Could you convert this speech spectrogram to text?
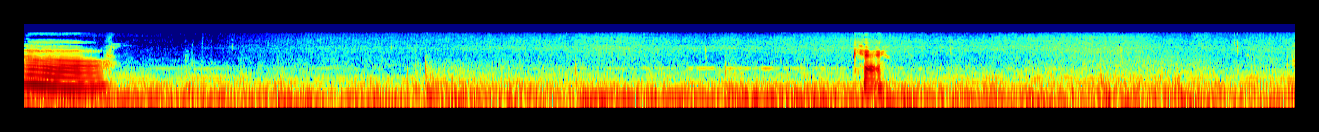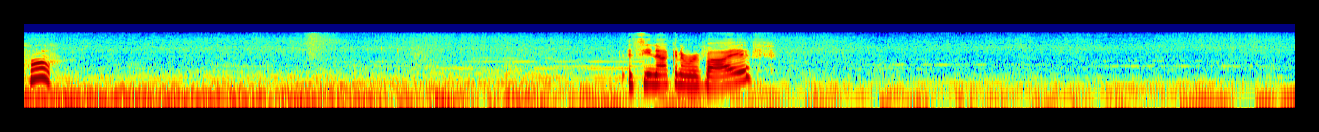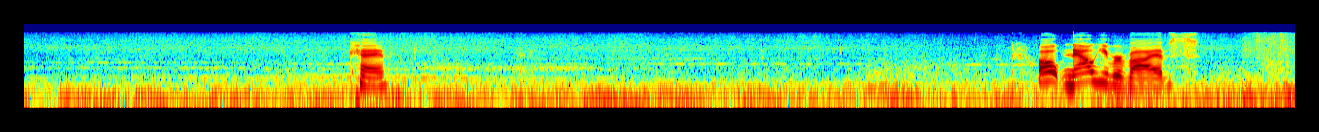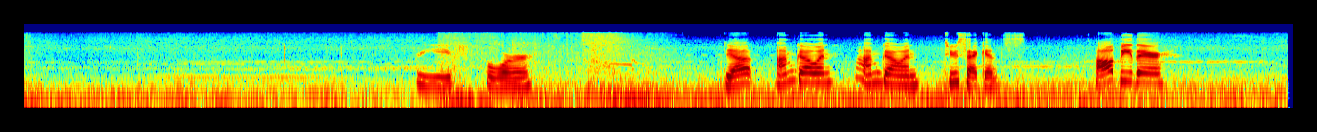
Oh. Okay. Whew. Is he not going to revive? Okay. Oh, now he revives. Three, four. Yep, I'm going. I'm going. Two seconds. I'll be there.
